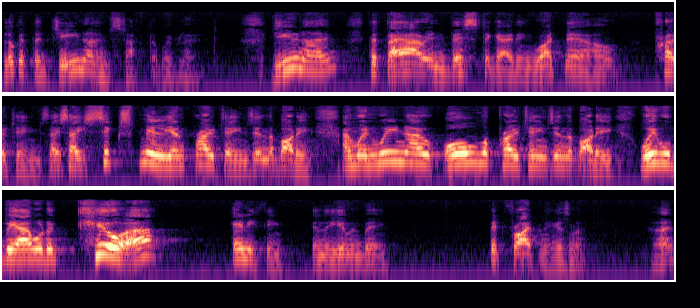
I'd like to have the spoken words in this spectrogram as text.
Look at the genome stuff that we've learned. Do you know that they are investigating right now proteins? They say six million proteins in the body. And when we know all the proteins in the body, we will be able to cure anything in the human being. Bit frightening, isn't it? Right?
